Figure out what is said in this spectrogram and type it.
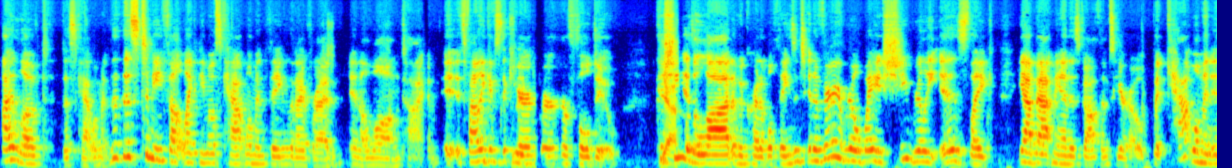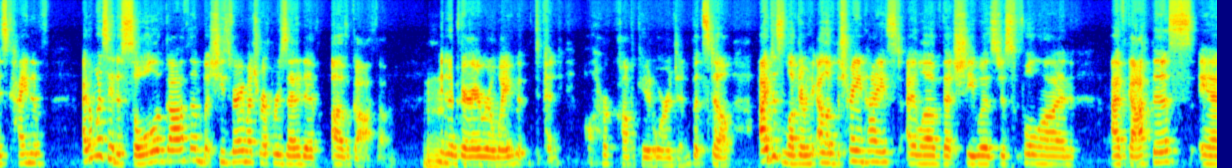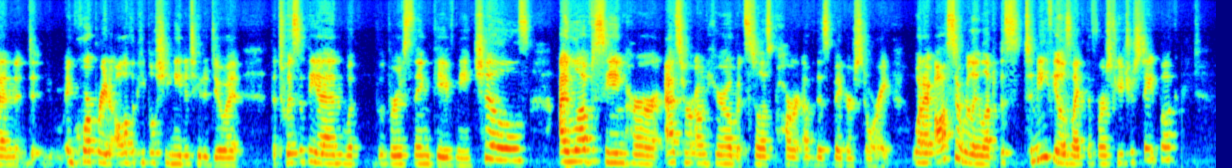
I loved this Catwoman. This to me felt like the most Catwoman thing that I've read in a long time. It, it finally gives the character her full due because yeah. she has a lot of incredible things, and in a very real way, she really is like, yeah, Batman is Gotham's hero, but Catwoman is kind of I don't want to say the soul of Gotham, but she's very much representative of Gotham mm-hmm. in a very real way, with depend her complicated origin. But still, I just loved everything. I love the train heist. I love that she was just full on. I've got this, and d- incorporated all the people she needed to to do it. The twist at the end with the Bruce thing gave me chills. I loved seeing her as her own hero, but still as part of this bigger story. What I also really loved, this to me feels like the first Future State book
